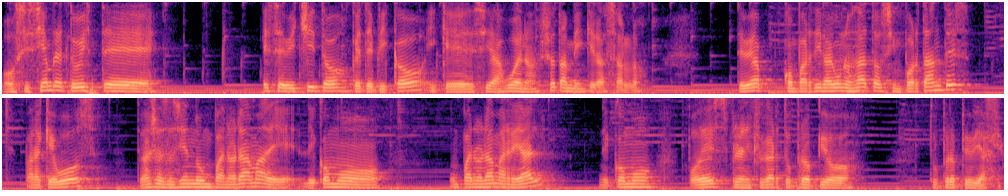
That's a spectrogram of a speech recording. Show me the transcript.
o si siempre tuviste ese bichito que te picó y que decías, bueno, yo también quiero hacerlo. Te voy a compartir algunos datos importantes para que vos te vayas haciendo un panorama de, cómo, un panorama real de cómo podés planificar tu propio, tu propio viaje.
